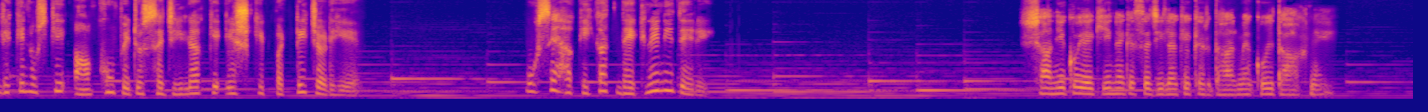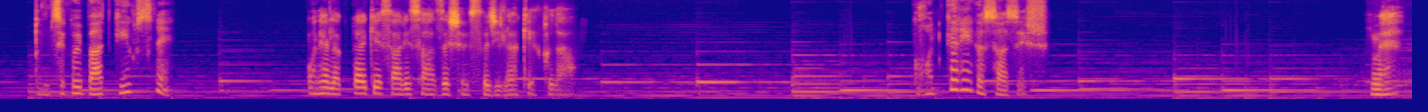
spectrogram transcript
लेकिन उसकी आँखों पे जो सजीला के इश्क की पट्टी चढ़ी है उसे हकीकत देखने नहीं दे रही। शानी को यकीन है कि सजीला के किरदार में कोई दाग नहीं। तुमसे कोई बात की उसने? उन्हें लगता है कि सारी साजिश है सजीला के खिलाफ। कौन करेगा साजिश? मैं?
